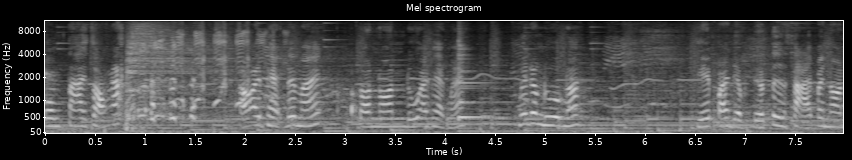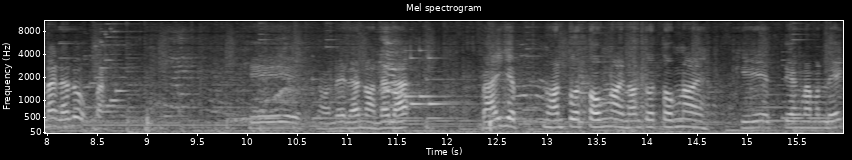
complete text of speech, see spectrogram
ผมตายสองอัน เอา iPad ได้ไหม ตอนนอนดู iPad ไหม ไม่ต้องดูเนอะโอเคไปเดี๋ยวเดี๋ยวตื่นสายไปนอนได้แล้วลูกไปโอเคนอนได้แล้วนอนได้แล้วไบร์ทเหยียบนอนตัวตรงหน่อยนอนตัวตรงหน่อยโอเคเตียงเรามันเล็ก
